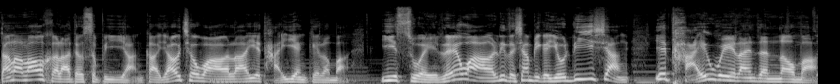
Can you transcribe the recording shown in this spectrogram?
当了老贺了都是不一样，嘎，要求娃儿啦也太严格了嘛。一岁的娃儿，你都想别个有理想，也太为难人了嘛。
